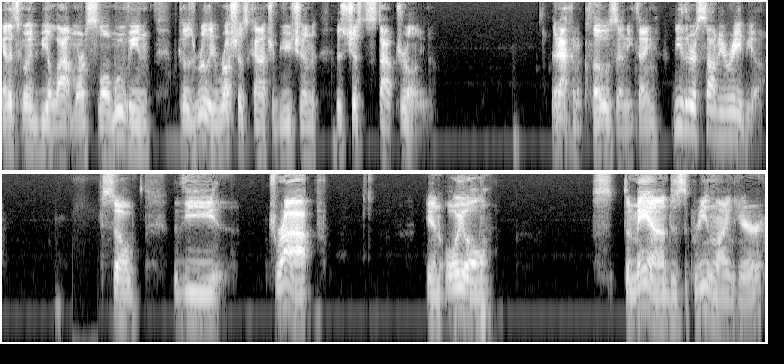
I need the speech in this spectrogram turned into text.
and it's going to be a lot more slow moving because really Russia's contribution is just to stop drilling. They're not going to close anything, neither is Saudi Arabia. So the drop in oil demand is the green line here.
